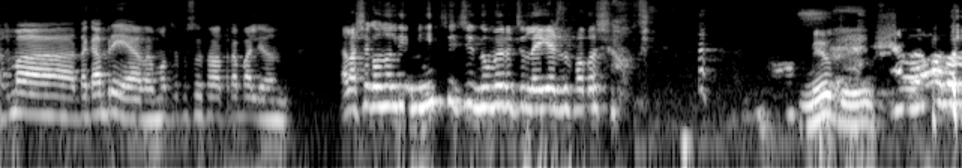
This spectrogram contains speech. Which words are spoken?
de uma da Gabriela, uma outra pessoa que estava trabalhando. Ela chegou no limite de número de layers do Photoshop. Meu Deus. Nossa,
